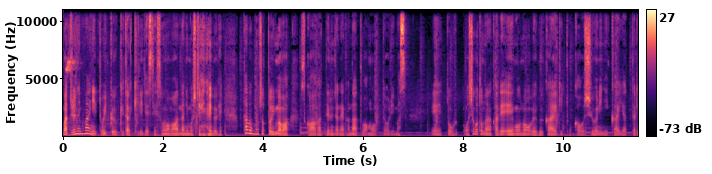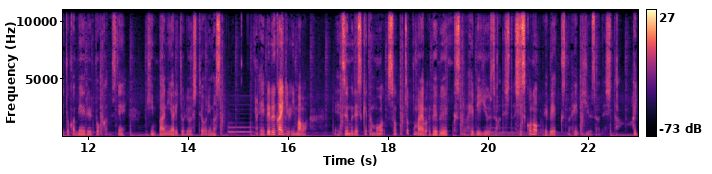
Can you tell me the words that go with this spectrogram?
まあ、10年前に TOEIC受けたきりですね、そのまま何もしていないので、多分もうちょっと今はスコア上がってるんじゃないかなとは思っております。えっ、ー、と、お仕事の中で英語のウェブ会議とかを週に2回やったりとか、メールとかですね、頻繁にやり取りをしております。えー、ウェブ会議は、今は、えー、Zoom ですけどもちょっと前は WebX のヘビーユーザーでした。シスコの WebX のヘビーユーザーでした。はい。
